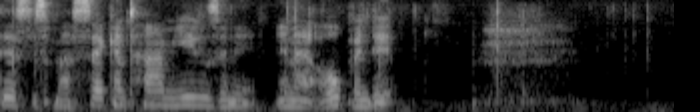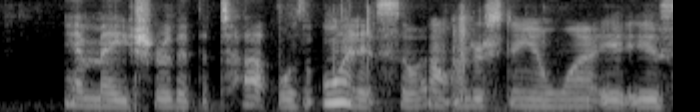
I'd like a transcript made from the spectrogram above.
this is my second time using it and I opened it and made sure that the top was on it so I don't understand why it is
